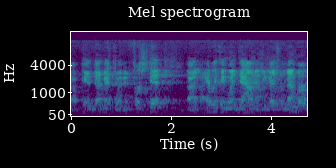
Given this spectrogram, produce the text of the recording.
uh, pandemic, when it first hit, uh, everything went down. As you guys remember,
